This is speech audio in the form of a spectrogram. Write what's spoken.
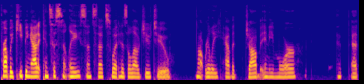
probably keeping at it consistently since that's what has allowed you to not really have a job anymore at, at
